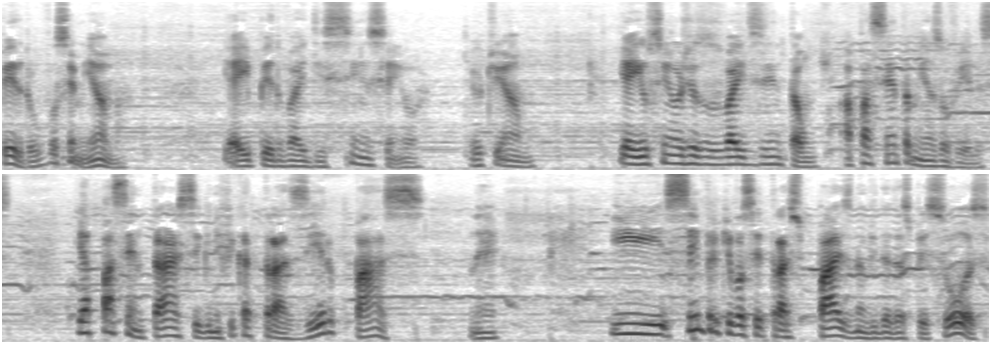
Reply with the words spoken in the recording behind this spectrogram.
Pedro, você me ama? E aí Pedro vai dizer: Sim, Senhor, eu te amo. E aí o Senhor Jesus vai dizer então: Apacenta minhas ovelhas. E apacentar significa trazer paz, né? E sempre que você traz paz na vida das pessoas,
